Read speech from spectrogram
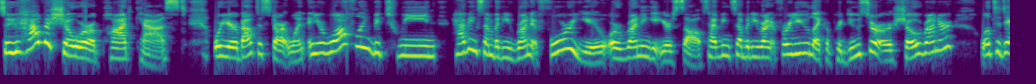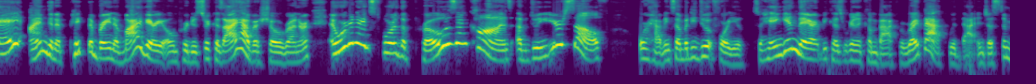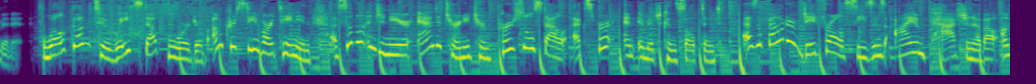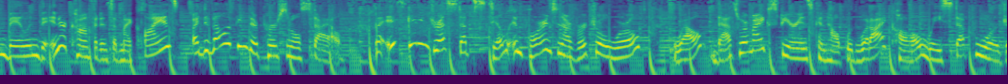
So you have a show or a podcast, or you're about to start one, and you're waffling between having somebody run it for you or running it yourself. Having somebody run it for you, like a producer or a showrunner. Well, today I'm going to pick the brain of my very own producer because I have a showrunner, and we're going to explore the pros and cons of doing it yourself or having somebody do it for you. So hang in there because we're going to come back right back with that in just a minute. Welcome to Waist Up Wardrobe. I'm Christine Vartanian, a civil engineer and attorney turned personal style expert and image consultant. As the founder of Jade for All Seasons, I am passionate about unveiling the inner confidence of my clients by developing their personal style. But is getting dressed up still important in our virtual world? Well, that's where my experience can help with what I call Waist Up Wardrobe.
